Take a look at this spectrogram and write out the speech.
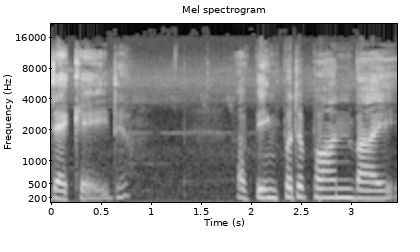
decade of being put upon by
